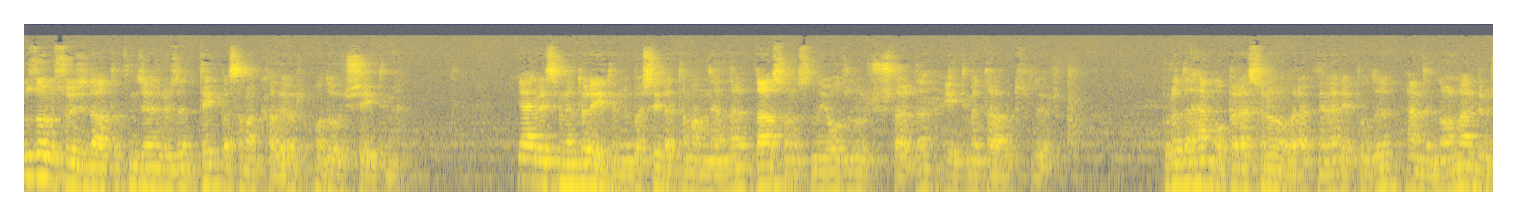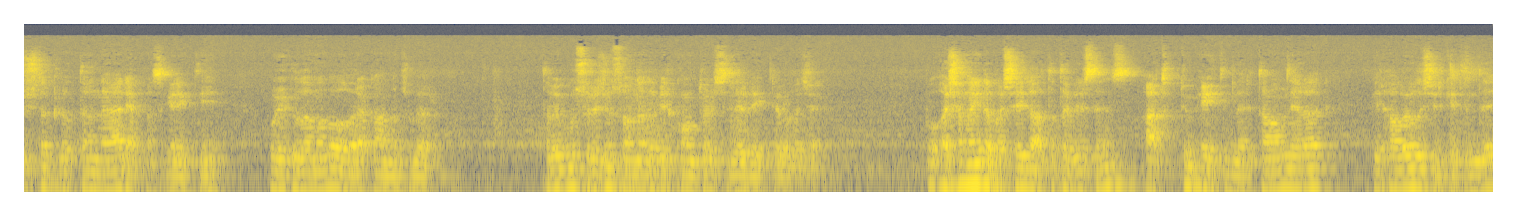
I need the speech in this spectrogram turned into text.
Bu zorlu süreci de atlatınca önünüze tek basamak kalıyor, o da uçuş eğitimi. Yer ve simülatör eğitimini başarıyla tamamlayanlar daha sonrasında yolculuğu uçuşlarda eğitime tabi tutuluyor. Burada hem operasyonel olarak neler yapıldığı hem de normal bir uçuşta pilotların neler yapması gerektiği uygulamalı olarak anlatılıyor. Tabi bu sürecin sonunda da bir kontrol sizleri bekliyor olacak. Bu aşamayı da başarıyla atlatabilirseniz artık tüm eğitimleri tamamlayarak bir havayolu şirketinde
